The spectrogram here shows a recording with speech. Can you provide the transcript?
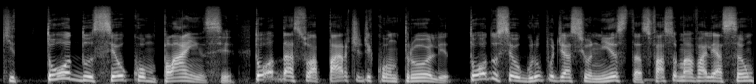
que todo o seu compliance, toda a sua parte de controle, todo o seu grupo de acionistas faça uma avaliação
